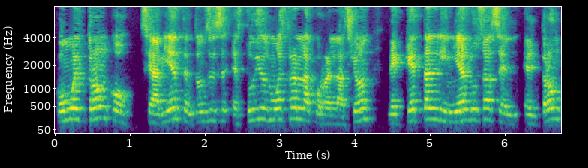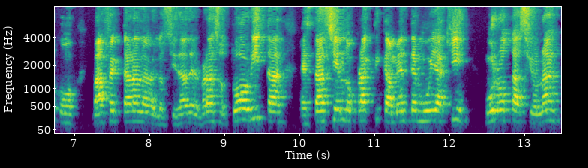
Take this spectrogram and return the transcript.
Cómo el tronco se avienta. Entonces, estudios muestran la correlación de qué tan lineal usas el, el tronco va a afectar a la velocidad del brazo. Tú ahorita estás siendo prácticamente muy aquí, muy rotacional.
